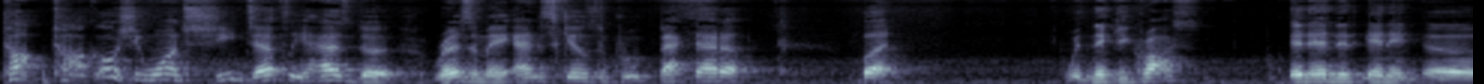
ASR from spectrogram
talk talk all she wants. She definitely has the resume and the skills to prove back that up. But with Nikki Cross, it ended in a uh,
